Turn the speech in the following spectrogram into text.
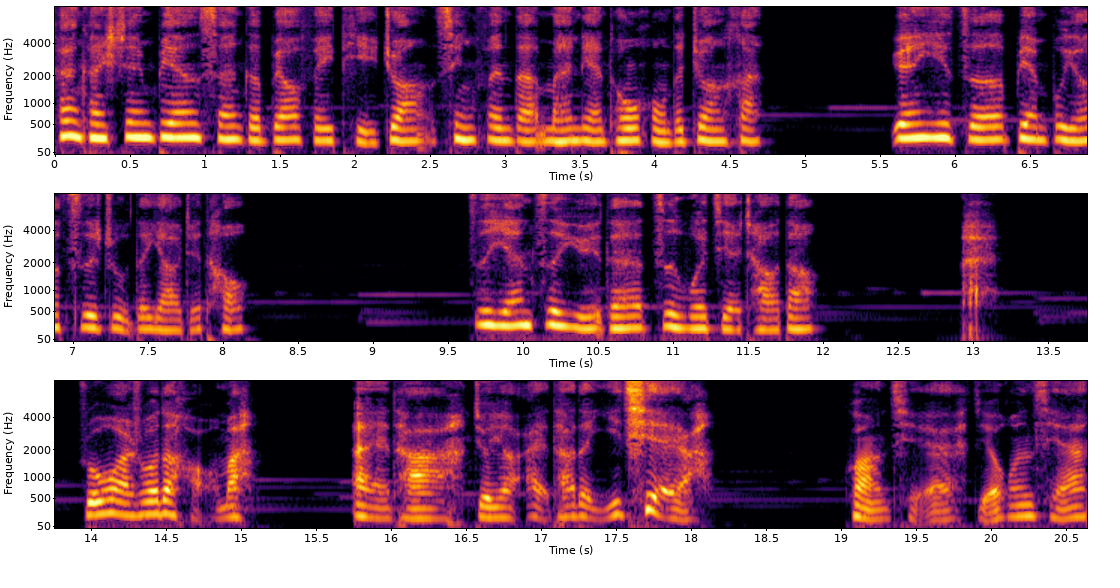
看看身边三个膘肥体壮、兴奋的满脸通红的壮汉，袁一泽便不由自主的摇着头，自言自语的自我解嘲道：“哎，俗话说得好嘛，爱他就要爱他的一切呀。况且结婚前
